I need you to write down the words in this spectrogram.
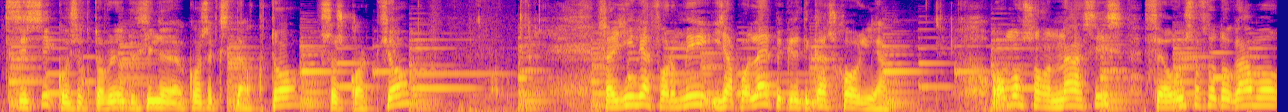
στις 20 Οκτωβρίου του 1968 στο Σκορπιό θα γίνει αφορμή για πολλά επικριτικά σχόλια. Όμως ο Νάσης θεωρούσε αυτό το γάμο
